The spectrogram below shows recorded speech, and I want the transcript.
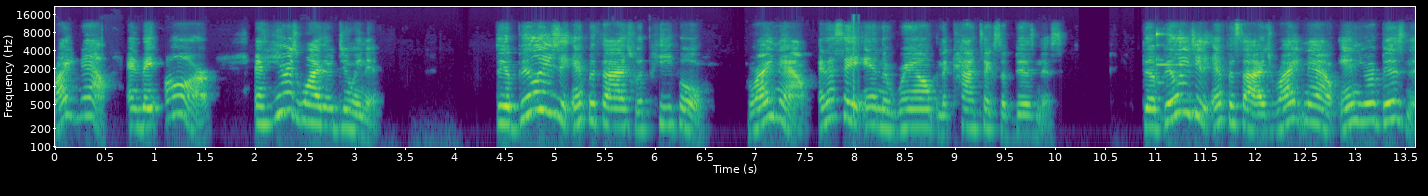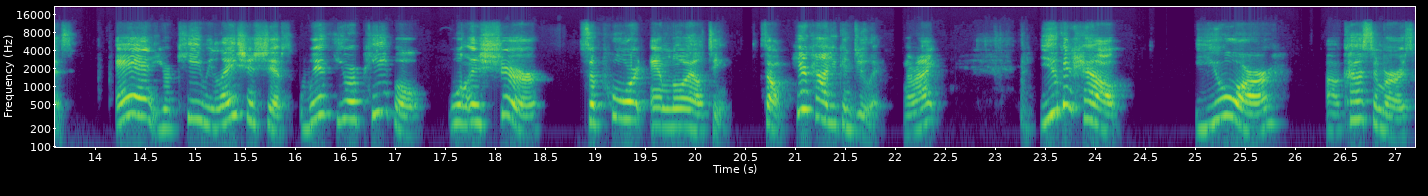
right now. And they are. And here's why they're doing it. The ability to empathize with people right now, and I say in the realm, in the context of business, the ability to emphasize right now in your business and your key relationships with your people will ensure support, and loyalty. So here's how you can do it. All right. You can help your uh, customers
